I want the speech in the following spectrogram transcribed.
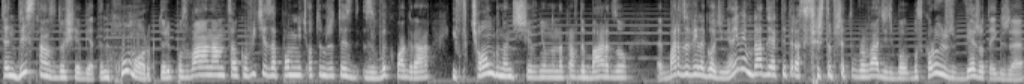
ten dystans do siebie, ten humor, który pozwala nam całkowicie zapomnieć o tym, że to jest zwykła gra i wciągnąć się w nią na naprawdę bardzo, bardzo wiele godzin. Ja nie wiem, Blady, jak ty teraz chcesz to przeprowadzić, bo, bo skoro już wiesz o tej grze,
